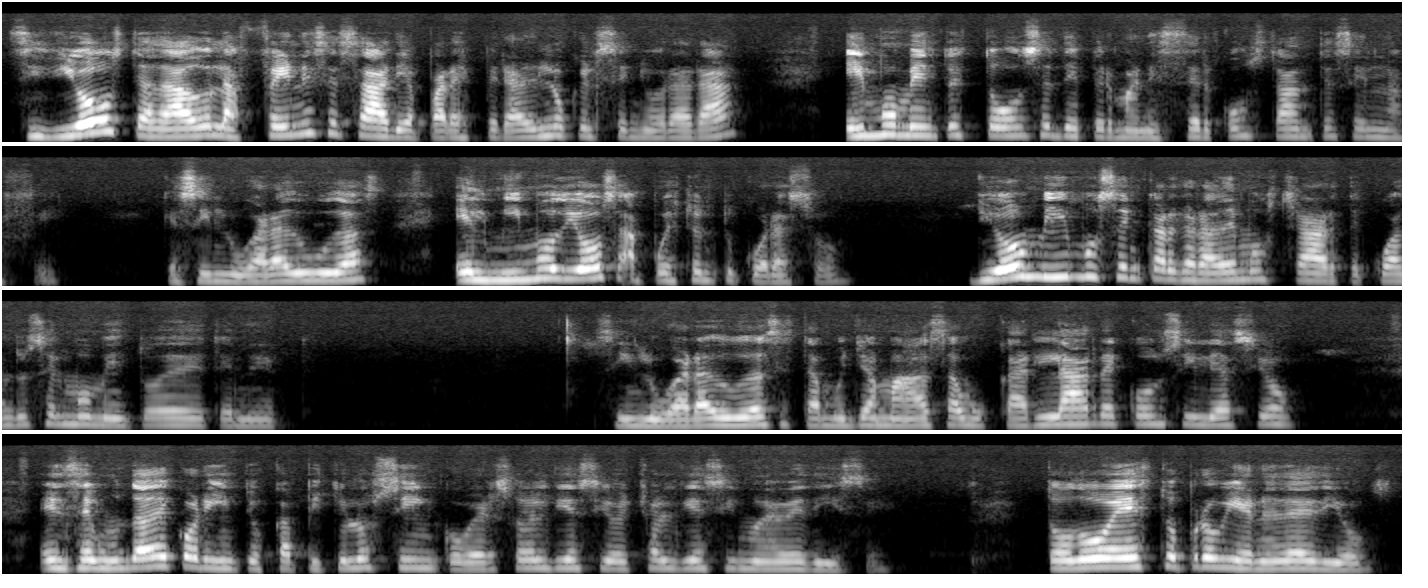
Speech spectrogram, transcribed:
Si Dios te ha dado la fe necesaria para esperar en lo que el Señor hará, es momento entonces de permanecer constantes en la fe, que sin lugar a dudas el mismo Dios ha puesto en tu corazón. Dios mismo se encargará de mostrarte cuándo es el momento de detenerte. Sin lugar a dudas estamos llamadas a buscar la reconciliación. En 2 de Corintios capítulo 5, verso del 18 al 19 dice: Todo esto proviene de Dios,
